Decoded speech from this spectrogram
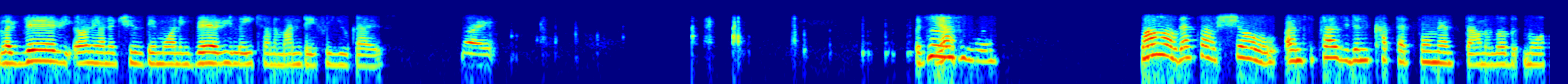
like very early on a Tuesday morning, very late on a Monday for you guys. Right. But yeah. Mm-hmm. Wow, that's our show. I'm surprised you didn't cut that romance down a little bit more.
